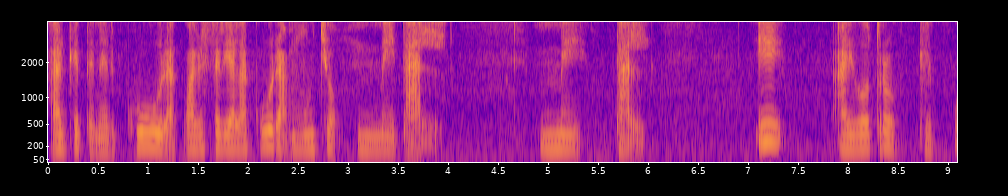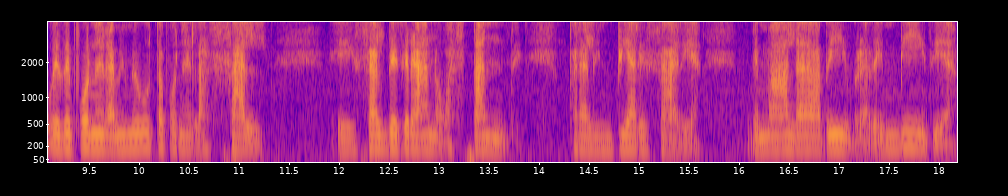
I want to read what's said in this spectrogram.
Hay que tener cura. ¿Cuál sería la cura? Mucho metal. Metal. Y hay otro que puede poner, a mí me gusta poner la sal, eh, sal de grano bastante, para limpiar esa área de mala vibra, de envidia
